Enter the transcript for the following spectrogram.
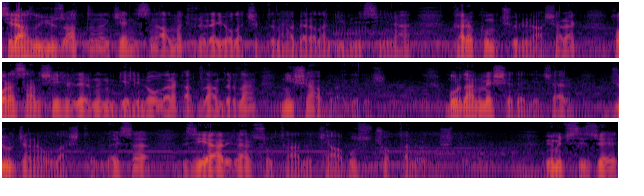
Silahlı yüz atlının kendisini almak üzere yola çıktığını haber alan İbn Sina, Karakum çölünü aşarak Horasan şehirlerinin gelini olarak adlandırılan Nişabur'a gelir. Buradan Meşhed'e geçer, Cürcan'a ulaştığında ise Ziyariler Sultanı Kabus çoktan ölmüştü. Ümitsizce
